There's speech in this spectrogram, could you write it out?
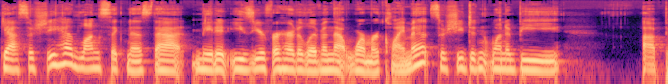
Yeah. So she had lung sickness that made it easier for her to live in that warmer climate. So she didn't want to be up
